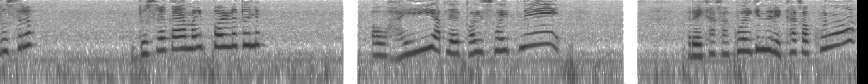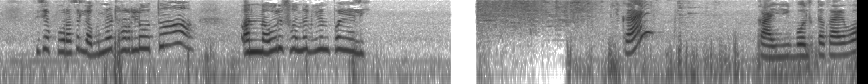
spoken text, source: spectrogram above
दुसरं? दुसरं काय माहीत पडलं तुला? अहो हाई आपल्याला काहीच माहीत नाही. रेखा काकू आहे की नाही? रेखा काकू तिच्या पोराचं लग्न ठरलं होतं. आणि नवरी सोनं घेऊन पहिली काय? काही बोलतं काय व?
